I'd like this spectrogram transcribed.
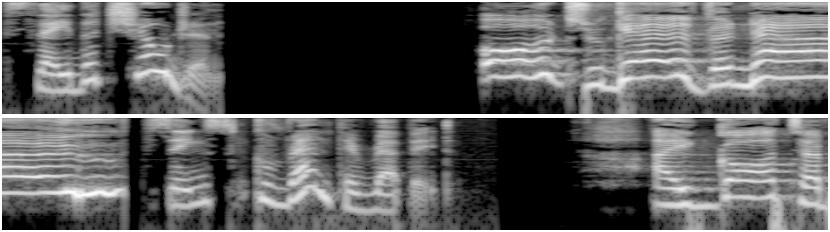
say the children. All together now, sings Grampy Rabbit. I got up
